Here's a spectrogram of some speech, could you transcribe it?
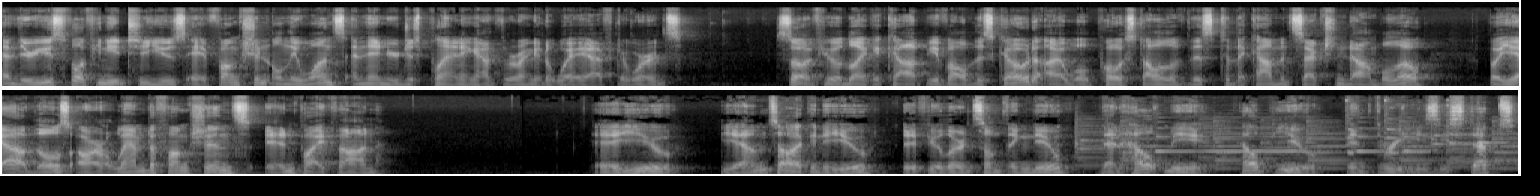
and they're useful if you need to use a function only once and then you're just planning on throwing it away afterwards. So if you would like a copy of all this code, I will post all of this to the comment section down below. But yeah, those are Lambda functions in Python. Hey you, yeah I'm talking to you. If you learned something new, then help me help you in three easy steps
